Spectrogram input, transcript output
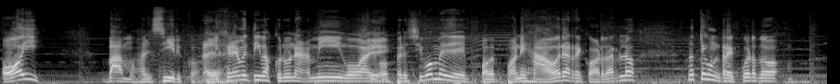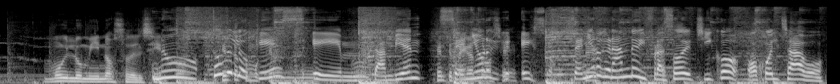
hoy vamos al circo. Eh. Y generalmente ibas con un amigo o algo. Sí. Pero si vos me po- pones ahora a recordarlo, no tengo un recuerdo muy luminoso del circo. No, todo Siento lo como que es eh, también Gente señor, pegándose. eso, señor grande disfrazado de chico, ojo el chavo.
